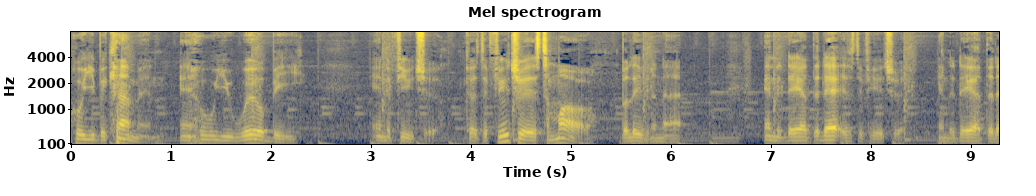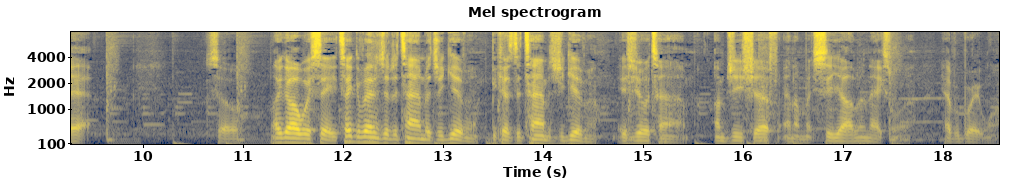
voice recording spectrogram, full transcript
who you're becoming, and who you will be in the future. Because the future is tomorrow, believe it or not, and the day after that is the future, and the day after that so, like I always say, take advantage of the time that you're given because the time that you're given is your time. I'm G Chef, and I'm going to see y'all in the next one. Have a great one.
